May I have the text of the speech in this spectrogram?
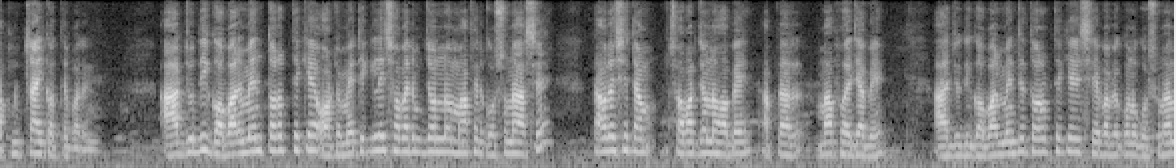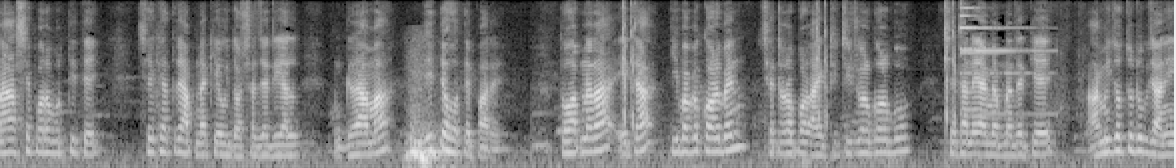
আপনি ট্রাই করতে পারেন। আর যদি গভর্নমেন্ট তরফ থেকে অটোমেটিক্যালি সবার জন্য মাফের ঘোষণা আসে, তাহলে সেটা সবার জন্য হবে, আপনার মাফ হয়ে যাবে। আর যদি গভর্নমেন্টের তরফ থেকে সেভাবে কোনো ঘোষণা না আসে পরবর্তীতে, সেক্ষেত্রে আপনাকে ওই দশ হাজার রিয়াল গ্রামা দিতে হতে পারে। তো আপনারা এটা কীভাবে করবেন, সেটার উপর আরেকটি টিউটোরিয়াল করব। সেখানে আমি আপনাদেরকে, আমি যতটুকু জানি,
